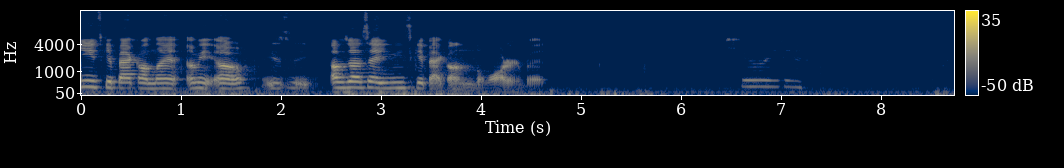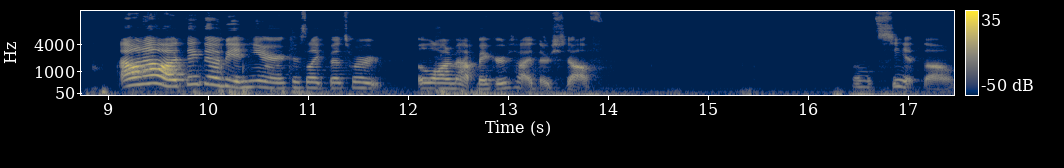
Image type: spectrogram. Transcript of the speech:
He needs to get back on land. I mean, oh, he's. I was gonna say he needs to get back on the water, but. Curated. I don't know. I think they would be in here because, like, that's where a lot of map makers hide their stuff. I don't see it though.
